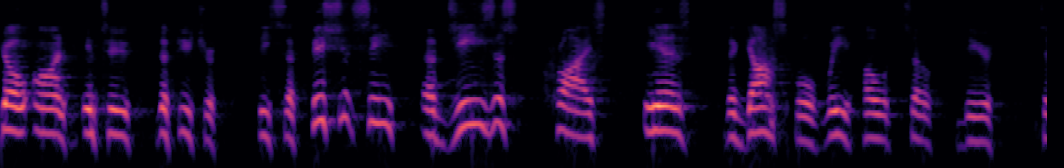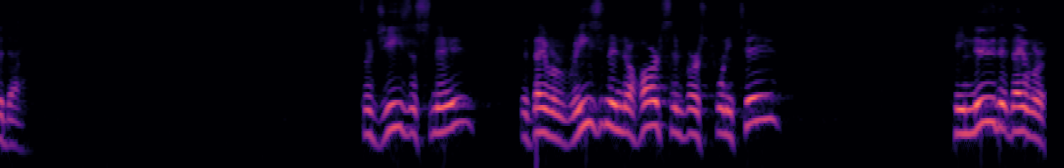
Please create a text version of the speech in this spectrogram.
go on into the future. The sufficiency of Jesus Christ is the gospel we hold so dear today. So Jesus knew that they were reasoning their hearts in verse 22. He knew that they were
